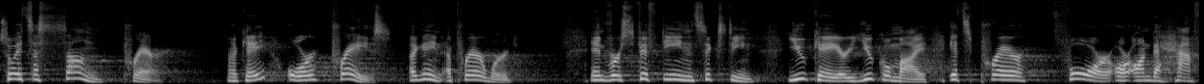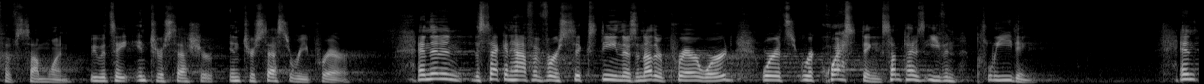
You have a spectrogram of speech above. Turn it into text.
So it's a sung prayer, okay? Or praise. Again, a prayer word. In verse 15 and 16, euche or euchomai, it's prayer for or on behalf of someone. We would say intercessor, intercessory prayer. And then in the second half of verse 16, there's another prayer word where it's requesting, sometimes even pleading. And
